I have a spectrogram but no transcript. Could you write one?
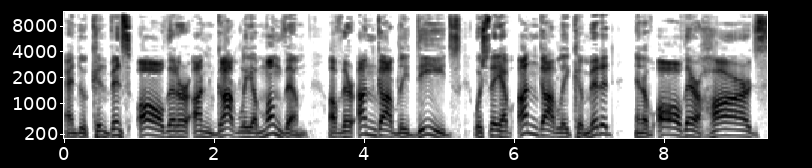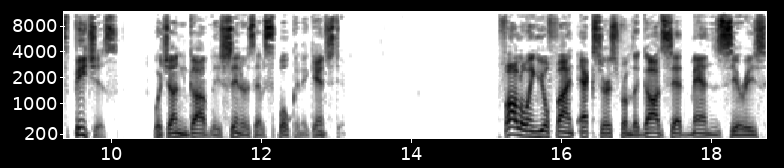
and to convince all that are ungodly among them of their ungodly deeds which they have ungodly committed, and of all their hard speeches which ungodly sinners have spoken against him. Following, you'll find excerpts from the God Said Man series,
